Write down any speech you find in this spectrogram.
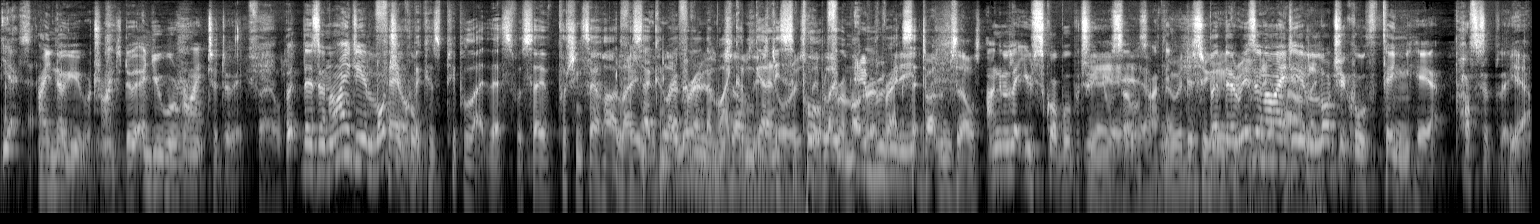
Yes, I know you were trying to do it, and you were right to do it. Failed. But there's an ideological. Failed because people like this were so pushing so hard for a second referendum. I couldn't get any Tories. support they blame for a moderate everybody Brexit. but themselves. I'm going to let you squabble between Yeah, yeah, yourselves. yeah. I think. No, we're disagreeing but there is an vehemently, apparently. ideological thing here, possibly. Yeah.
